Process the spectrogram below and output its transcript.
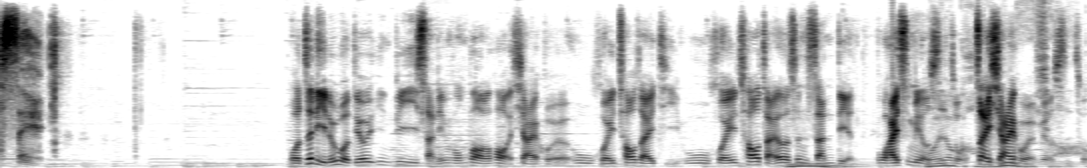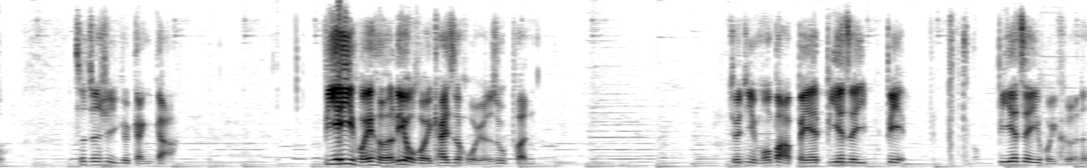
塞！我这里如果丢硬币闪电风暴的话，我下一回合五回超载几，五回超载二剩三点，我还是没有事做，再下一回也没有事做，这真是一个尴尬。憋一回合，六回开始火元素喷，究竟有没有办法憋憋这一憋憋这一回合呢？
